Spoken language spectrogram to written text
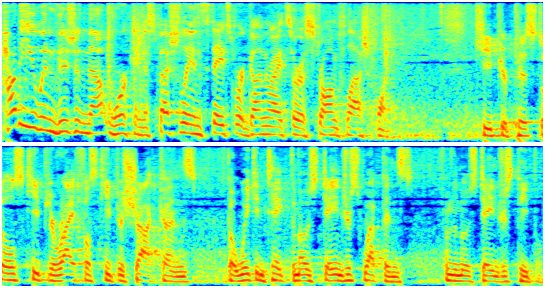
How do you envision that working, especially in states where gun rights are a strong flashpoint? Keep your pistols, keep your rifles, keep your shotguns, but we can take the most dangerous weapons from the most dangerous people.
